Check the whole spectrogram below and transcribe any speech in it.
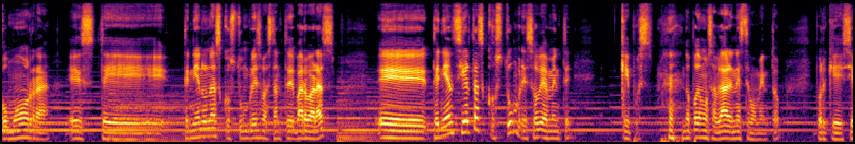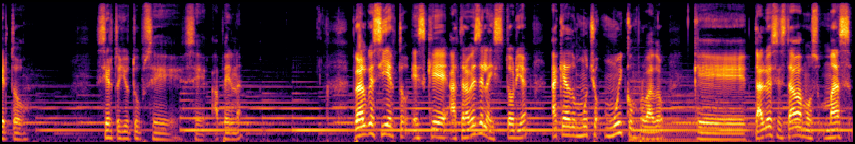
Gomorra, este, tenían unas costumbres bastante bárbaras. Eh, tenían ciertas costumbres, obviamente, que pues no podemos hablar en este momento, porque cierto, cierto YouTube se, se apena. Pero algo es cierto es que a través de la historia ha quedado mucho, muy comprobado que tal vez estábamos más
